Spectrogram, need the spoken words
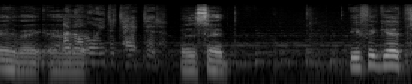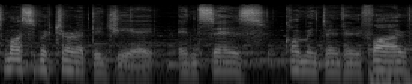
anyway uh, Anomaly detected. as I said, if we get Mass Effect Trailer at TGA and says coming 2025,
